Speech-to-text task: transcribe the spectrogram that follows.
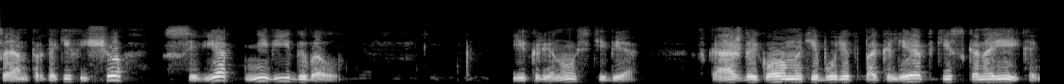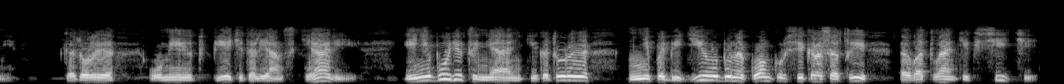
центр, каких еще свет не видывал». И клянусь тебе, в каждой комнате будет по клетке с канарейками, которые умеют петь итальянские арии, и не будет няньки, которая не победила бы на конкурсе красоты в Атлантик-Сити,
